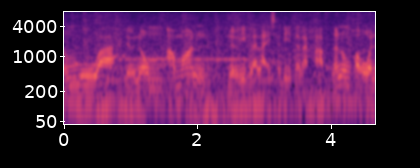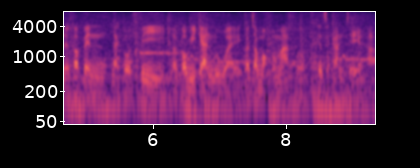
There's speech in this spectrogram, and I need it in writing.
นมวัว หรือนมอัลมอนด์หรืออีกหลาย ๆ ชนิดนะครับ แล้วนมข้าวโอ๊ตเนี่ยก็เป็นแลคโตสฟรีแล้วก็วีแกนด้วย ก็จะเหมาะมากๆสำหรับเทศกาลเจครับ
